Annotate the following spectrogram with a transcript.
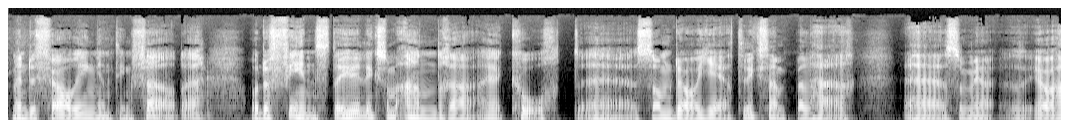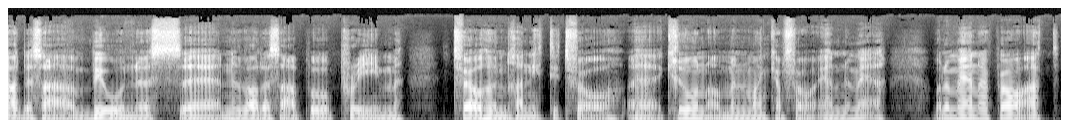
Men du får ingenting för det. Och då finns det ju liksom andra eh, kort eh, som då ger till exempel här, eh, som jag, jag hade så här bonus, eh, nu var det så här på Preem, 292 eh, kronor, men man kan få ännu mer. Och då menar jag på att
